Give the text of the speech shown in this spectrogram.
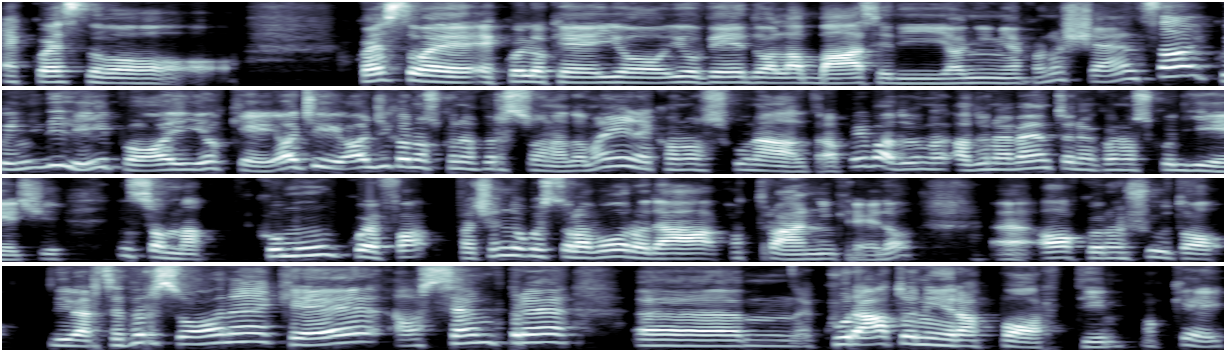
E questo questo è è quello che io io vedo alla base di ogni mia conoscenza e quindi di lì poi, okay, oggi oggi conosco una persona, domani ne conosco un'altra, poi vado un ad un evento e ne conosco 10. Insomma, comunque fa facendo questo lavoro da 4 anni credo, ehm, ho conosciuto diverse persone che ho sempre, ehm, curato nei rapporti, okay?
